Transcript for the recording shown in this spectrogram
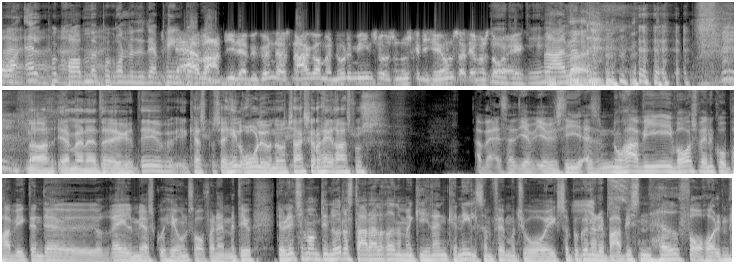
overalt på kroppen på grund af det der penge. Ja, var de der begyndte at snakke om, at nu er det min tur, så nu skal de hævne sig. Det forstår jeg ikke. Nej, men... Nå, jamen, det, det er Kasper ser helt rolig ud nu. Tak skal du have, Rasmus. Jamen, altså, jeg, jeg vil sige, altså, nu har vi i vores vennegruppe har vi ikke den der øh, regel med at skulle hævnes over for hinanden, men det er, jo, det er jo lidt som om, det er noget, der starter allerede, når man giver hinanden kanel som 25 år, ikke? Så begynder det bare at blive sådan hadforhold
